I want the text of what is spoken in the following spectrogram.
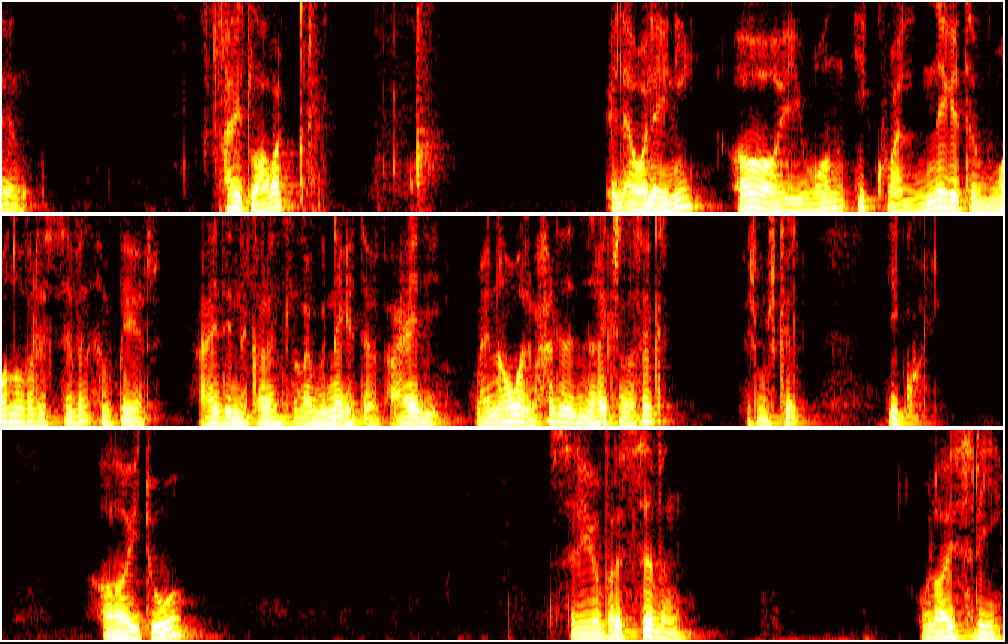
10 هيطلع لك الأولاني I 1 equal negative 1 over 7 امبير عادي إن ال current يطلع بال negative عادي. مع إن هو اللي محدد ال direction على فكرة مفيش مشكلة. equal I 2 3 over 7 وال I 3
